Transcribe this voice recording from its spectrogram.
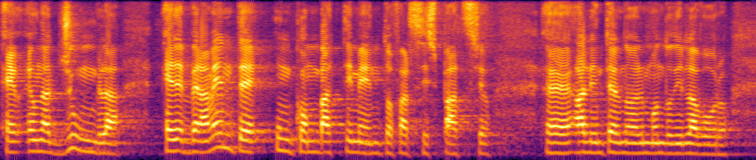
è, è una giungla ed è veramente un combattimento farsi spazio eh, all'interno del mondo del lavoro.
